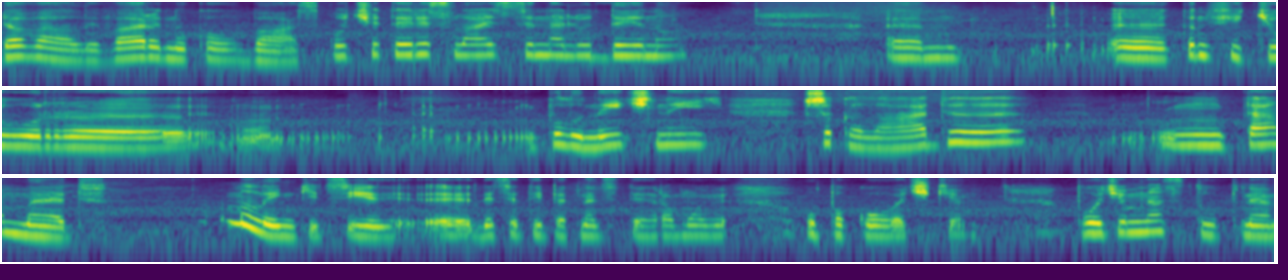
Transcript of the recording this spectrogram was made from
давали варену ковбаску, 4 слайси на людину, ем, конфітюр е, полуничний, шоколад е, та мед. Маленькі ці е, 10-15 грамові упаковочки. Потім наступне.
